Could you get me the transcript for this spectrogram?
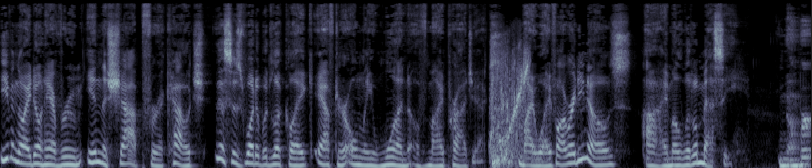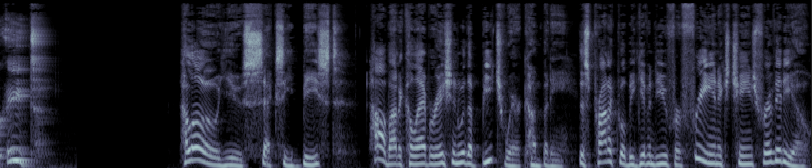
Even though I don't have room in the shop for a couch, this is what it would look like after only one of my projects. My wife already knows I'm a little messy. Number 8. Hello, you sexy beast. How about a collaboration with a beachwear company? This product will be given to you for free in exchange for a video.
